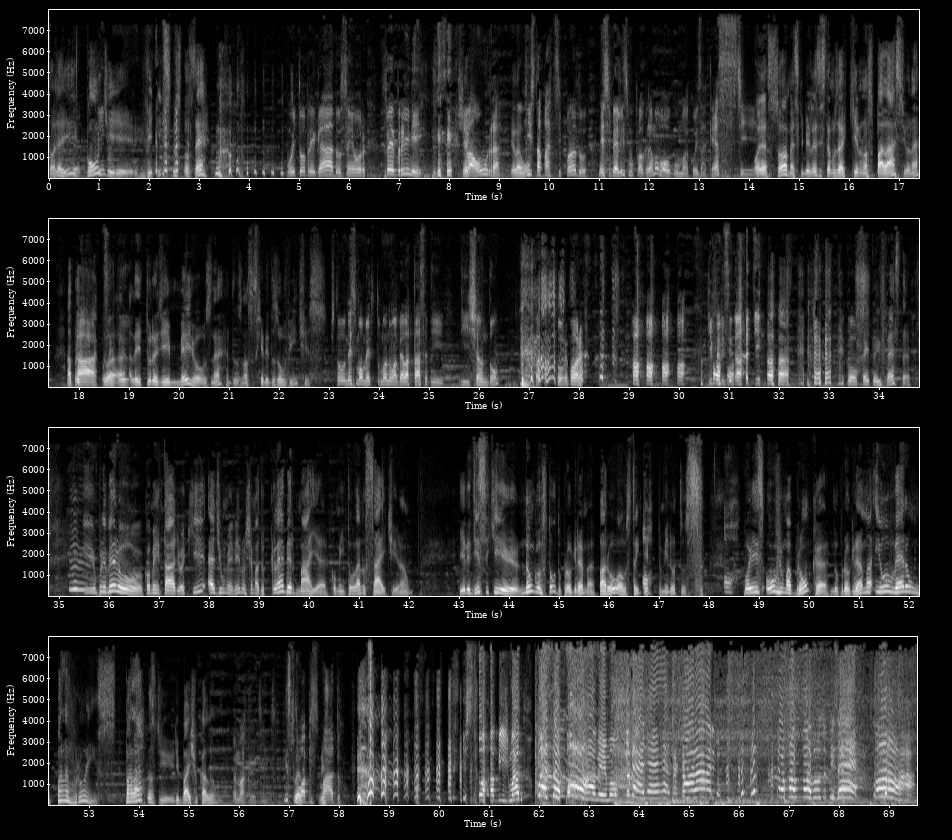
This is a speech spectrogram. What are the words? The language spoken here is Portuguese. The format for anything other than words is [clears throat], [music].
Olha aí, Conde Vinícius José. [laughs] Muito obrigado, senhor Febrini, [laughs] pela honra Pela que um. está participando nesse belíssimo programa ou alguma coisa cast. Olha só, mas que beleza, estamos aqui no nosso palácio, né? Ah, a, a leitura de e-mails, né? Dos nossos queridos ouvintes. Estou nesse momento tomando uma bela taça de, de Chandon para [laughs] comemorar. [laughs] que felicidade! [laughs] Com o peito em festa. E o primeiro comentário aqui é de um menino chamado Kleber Maia. Comentou lá no site, não? E ele disse que não gostou do programa, parou aos 38 minutos, Oh. pois houve uma bronca no programa e houveram palavrões, palavras de, de baixo calão. Eu não acredito. Isto Estou é, abismado. [laughs] Estou abismado com essa porra, meu irmão! Que merda é essa, caralho? Eu falo porra se eu fizer! Porra!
